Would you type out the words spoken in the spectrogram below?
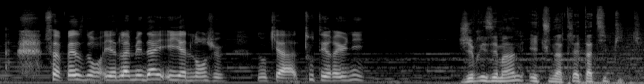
ça pèse. Il y a de la médaille et il y a de l'enjeu, donc tout est réuni. Gévry Zeman est une athlète atypique.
